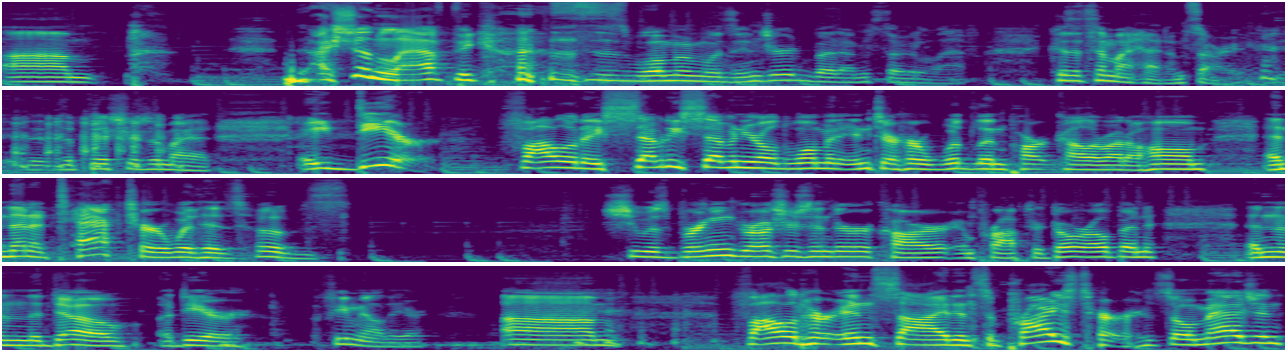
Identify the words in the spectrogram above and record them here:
Um, I shouldn't laugh because this woman was injured, but I'm still gonna laugh because it's in my head. I'm sorry. the, the picture's in my head. A deer followed a 77 year old woman into her Woodland Park, Colorado home and then attacked her with his hooves. She was bringing groceries into her car and propped her door open, and then the doe, a deer, a female deer, um, followed her inside and surprised her. So imagine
